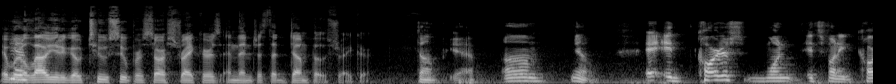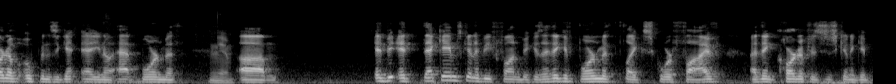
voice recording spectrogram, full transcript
it would Yeah. allow you to go two superstar strikers and then just a dumpo striker. Dump, yeah. Um, you know, it, it Cardiff's one. It's funny. Cardiff opens again, uh, you know, at Bournemouth. Yeah, Um, it, be, it that game's going to be fun because I think if Bournemouth like score five, I think Cardiff is just going to get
